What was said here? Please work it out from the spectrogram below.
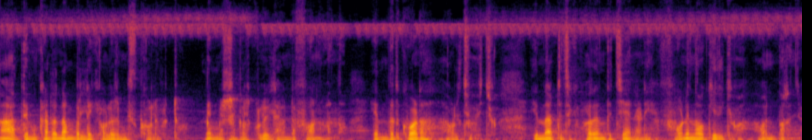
ആദ്യം കണ്ട നമ്പറിലേക്ക് അവളൊരു മിസ് കോൾ വിട്ടു. നിമിഷങ്ങൾക്കുള്ളിൽ അവന്റെ ഫോൺ വന്നു. എന്തെടുക്കുവാടാ? അവൾ ചോദിച്ചു. ഈ നട്ടുച്ചക്കപ്പാർ എന്ത് ചെയ്യാനടി? ഫോണിൽ നോക്കിയിരിക്കുക അവൻ പറഞ്ഞു.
